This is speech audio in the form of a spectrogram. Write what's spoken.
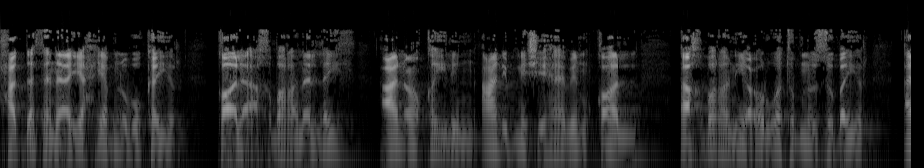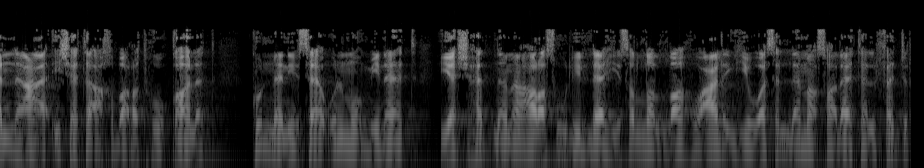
حدثنا يحيى بن بكير قال أخبرنا الليث عن عقيل عن ابن شهاب قال أخبرني عروة بن الزبير أن عائشة أخبرته قالت كن نساء المؤمنات يشهدن مع رسول الله صلى الله عليه وسلم صلاة الفجر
